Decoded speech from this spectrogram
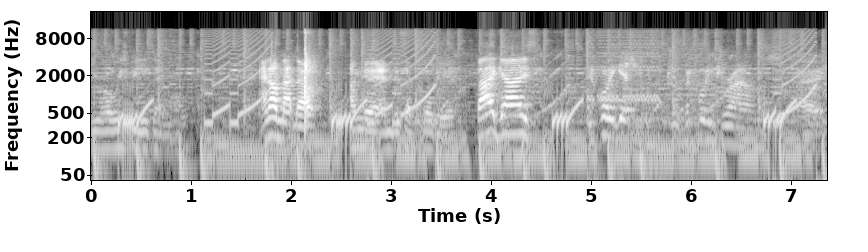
You will always be his emerald. And on that note, I'm gonna end this episode here. Bye, guys. Before he gets, before he drowns. Alright.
